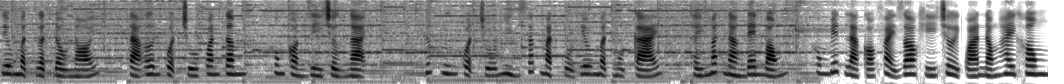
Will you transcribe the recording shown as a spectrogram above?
Diêu Mật gật đầu nói, tạ ơn quận chúa quan tâm, không còn gì trở ngại. Đức Hưng quận chúa nhìn sắc mặt của Diêu Mật một cái, thấy mắt nàng đen bóng, không biết là có phải do khí trời quá nóng hay không.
